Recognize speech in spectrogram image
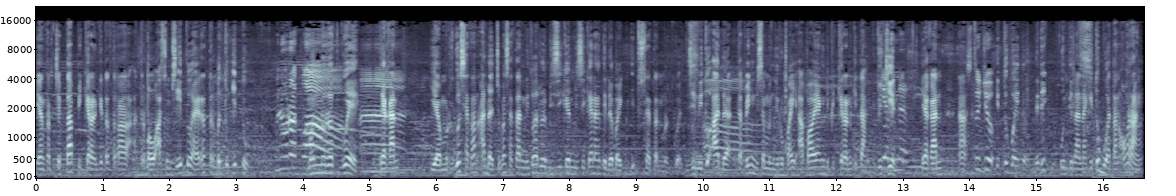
yang tercipta pikiran kita ter- terbawa asumsi itu akhirnya terbentuk itu Menurut lo. menurut gue Ah. ya kan ya menurut gue setan ada cuma setan itu adalah bisikan-bisikan yang tidak baik itu setan menurut gue jin itu ada tapi yang bisa menyerupai apa yang di pikiran kita itu Iya, jin bener. ya kan nah Setuju. itu gue itu jadi kuntilanak itu buatan orang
